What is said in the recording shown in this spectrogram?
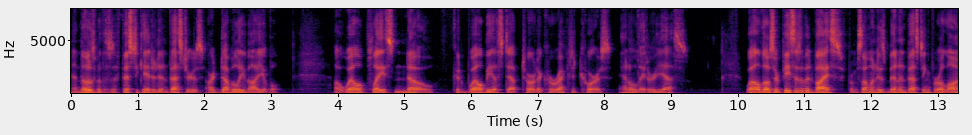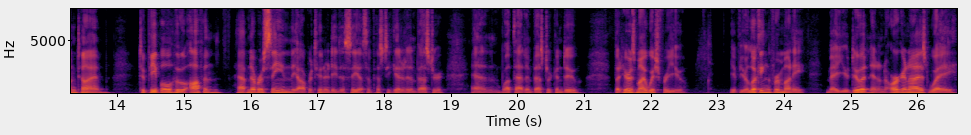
and those with sophisticated investors are doubly valuable. A well placed no could well be a step toward a corrected course and a later yes. Well, those are pieces of advice from someone who's been investing for a long time to people who often have never seen the opportunity to see a sophisticated investor and what that investor can do. But here's my wish for you. If you're looking for money, may you do it in an organized way,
